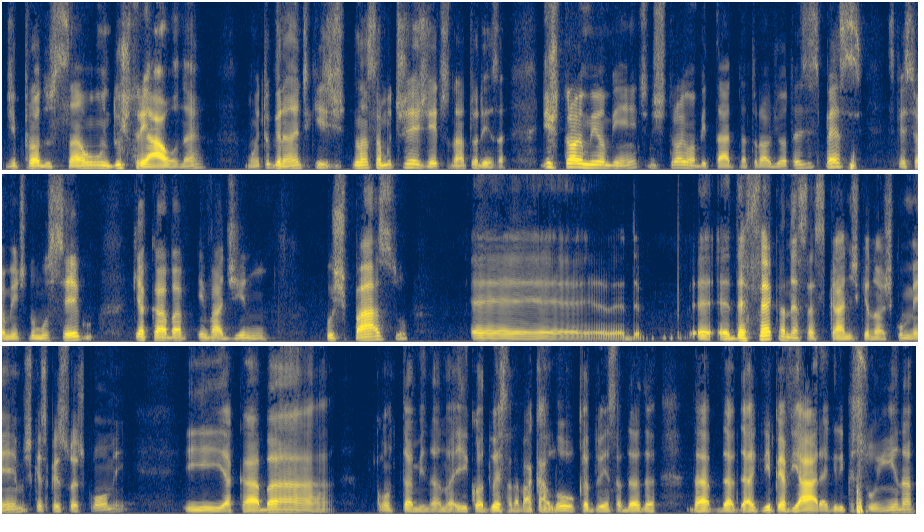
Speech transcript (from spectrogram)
de produção industrial, né? Muito grande, que lança muitos rejeitos na natureza. Destrói o meio ambiente, destrói o habitat natural de outras espécies, especialmente do morcego, que acaba invadindo o espaço, é, é, é, defeca nessas carnes que nós comemos, que as pessoas comem, e acaba contaminando aí com a doença da vaca louca, a doença da, da, da, da, gripe aviária, a gripe suína,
